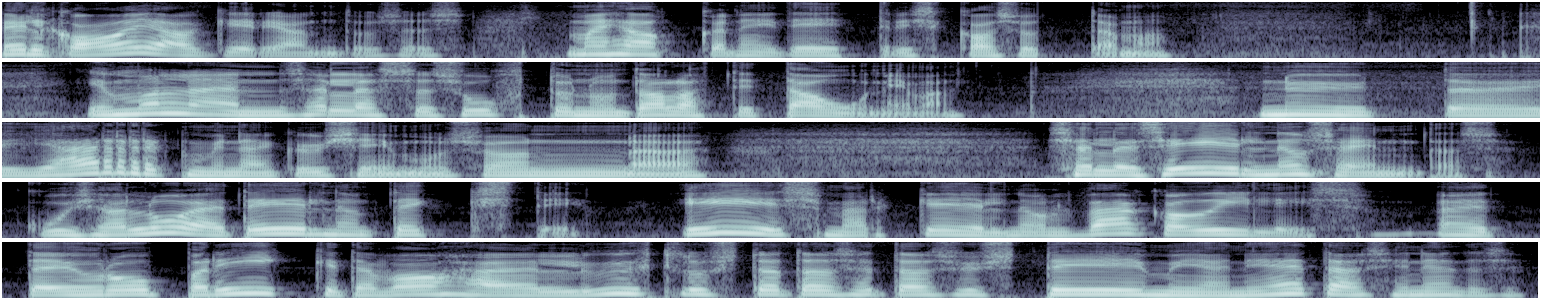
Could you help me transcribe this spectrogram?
veel ka ajakirjanduses, ma ei hakka neid eetris kasutama. Ja ma olen sellesse suhtunud alati taunivalt nüüd äh, järgmine küsimus on äh, selles eelnõus endas, kui sa loed eelnõu teksti, eesmärk eelnõul väga õilis, et Euroopa riikide vahel ühtlustada seda süsteemi ja nii edasi ja nii edasi.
